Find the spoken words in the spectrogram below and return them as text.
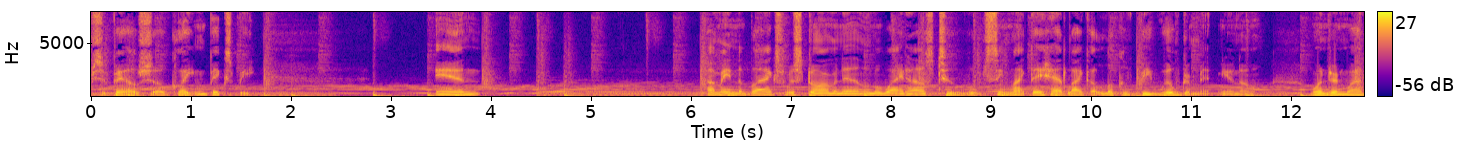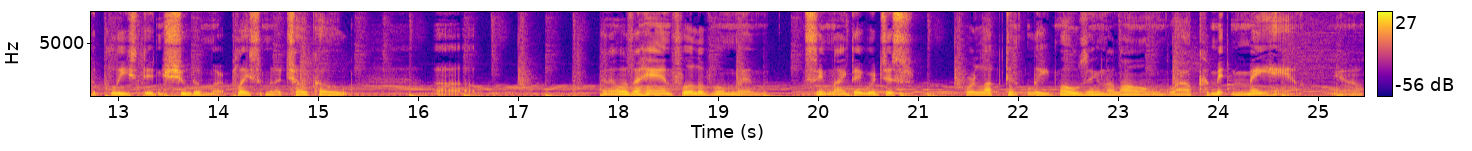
Chappelle show, Clayton Bigsby. And I mean, the blacks were storming in on the White House too. It seemed like they had like a look of bewilderment, you know, wondering why the police didn't shoot them or place them in a chokehold. Uh, and there was a handful of them, and it seemed like they were just reluctantly moseying along while committing mayhem, you know.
